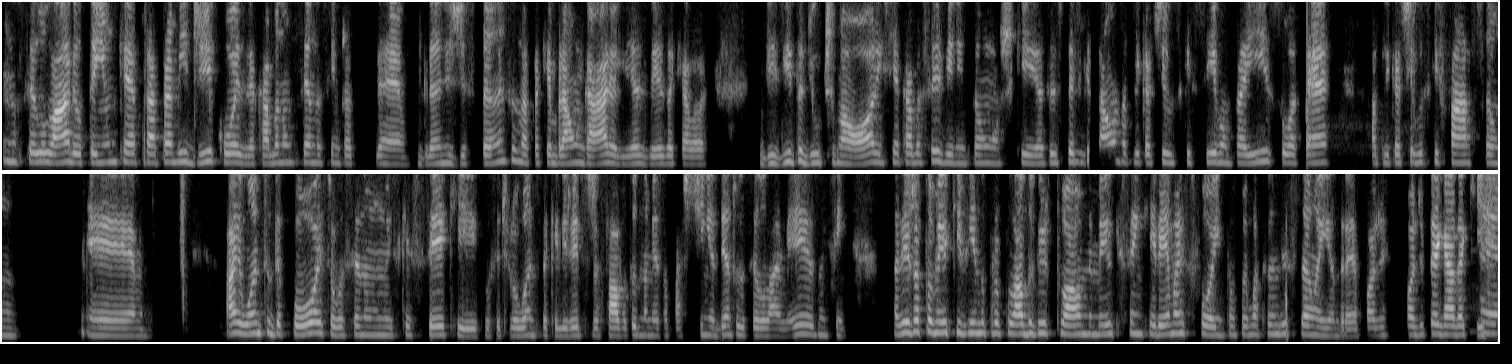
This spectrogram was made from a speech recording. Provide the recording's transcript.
no celular, eu tenho um que é para medir coisas, acaba não sendo assim para é, grandes distâncias, mas para quebrar um galho ali, às vezes aquela visita de última hora, enfim, acaba servindo. Então, acho que às vezes pesquisar uns aplicativos que sirvam para isso, ou até aplicativos que façam é, ah, o antes e depois, para você não esquecer que você tirou antes daquele jeito, você já salva tudo na mesma pastinha dentro do celular mesmo, enfim. Mas eu já estou meio que vindo para o lado virtual, né, meio que sem querer, mas foi. Então foi uma transição aí, André. Pode, pode pegar daqui. É,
